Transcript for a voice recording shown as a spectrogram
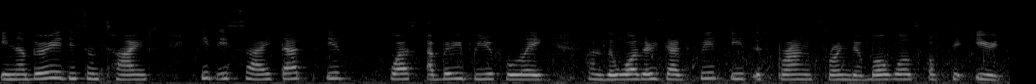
In a very distant times, it is said that it was a very beautiful lake, and the water that fed it sprang from the bowels of the earth.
